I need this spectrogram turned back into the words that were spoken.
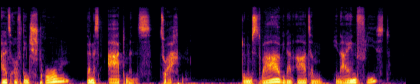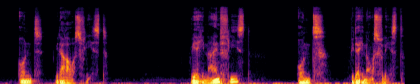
als auf den Strom deines Atmens zu achten. Du nimmst wahr, wie dein Atem hineinfließt und wieder rausfließt. Wie er hineinfließt und wieder hinausfließt.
